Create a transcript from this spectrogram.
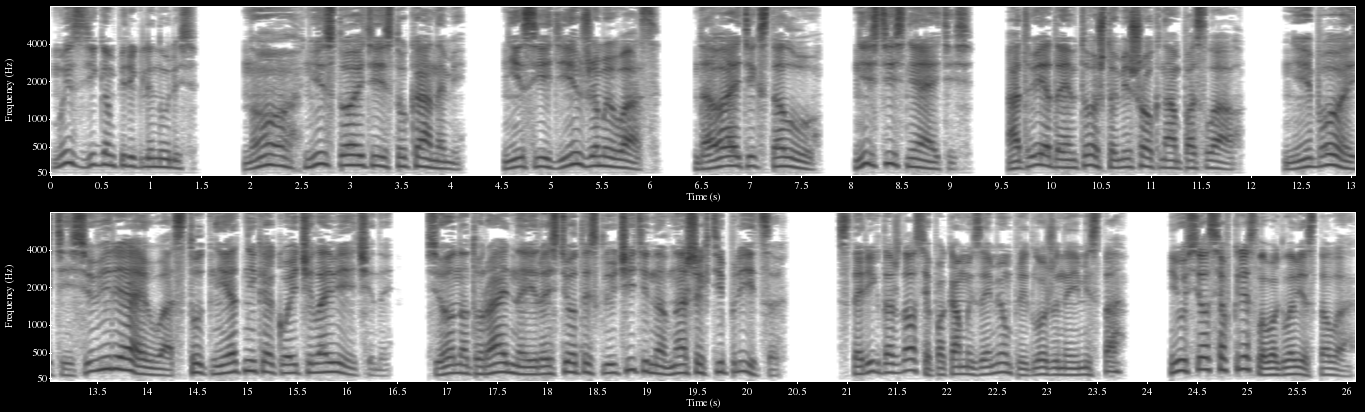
Мы с Зигом переглянулись. Но не стойте истуканами. Не съедим же мы вас. Давайте к столу. Не стесняйтесь. Отведаем то, что мешок нам послал. Не бойтесь, уверяю вас, тут нет никакой человечины. Все натурально и растет исключительно в наших теплицах. Старик дождался, пока мы займем предложенные места, и уселся в кресло во главе стола.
